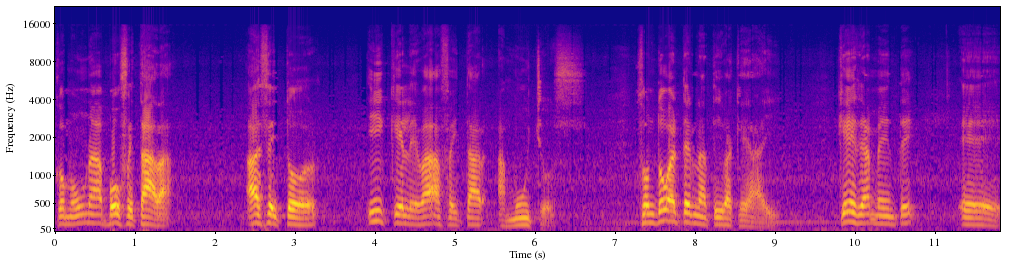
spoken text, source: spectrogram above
como una bofetada al sector y que le va a afectar a muchos. Son dos alternativas que hay, que realmente eh,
